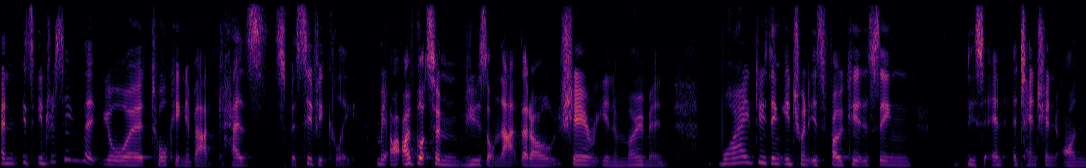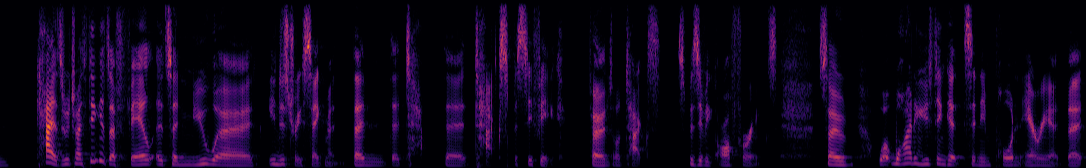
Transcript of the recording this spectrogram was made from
and it's interesting that you're talking about CAS specifically. I mean, I've got some views on that that I'll share in a moment. Why do you think Intuit is focusing this attention on CAS, which I think is a fair, it's a newer industry segment than the ta- the tax specific firms or tax specific offerings. So, what, why do you think it's an important area that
